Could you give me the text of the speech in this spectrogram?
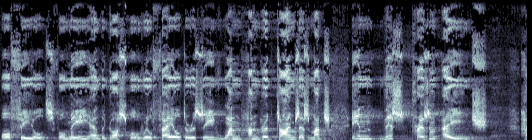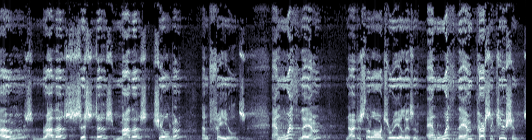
or fields for me and the gospel will fail to receive 100 times as much in this present age. Homes, brothers, sisters, mothers, children, and fields. And with them, notice the Lord's realism, and with them persecutions.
